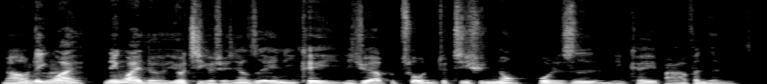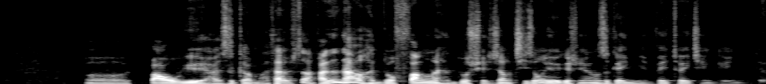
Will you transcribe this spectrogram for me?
然后另外另外的有几个选项是，哎，你可以你觉得不错，你就继续弄，或者是你可以把它分成呃包月还是干嘛？它反正他有很多方案，很多选项，其中有一个选项是可以免费退钱给你的。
